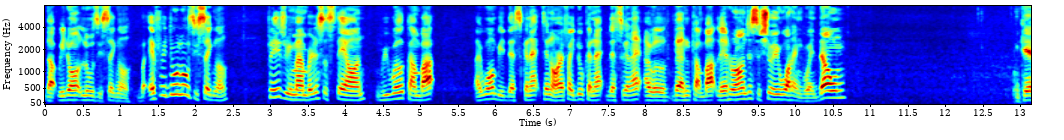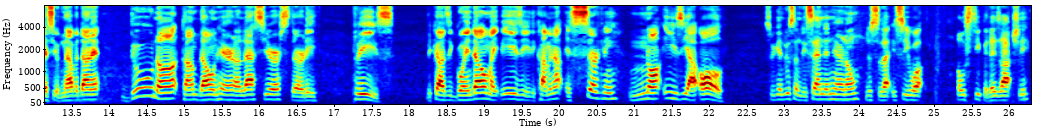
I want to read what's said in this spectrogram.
that we don't lose the signal. But if we do lose the signal, please remember just to stay on. We will come back. I won't be disconnecting, or if I do connect, disconnect, I will then come back later on just to show you what I'm going down. In case you've never done it, do not come down here unless you're sturdy, please. Because the going down might be easy. The coming up is certainly not easy at all. So we can do some descending here now, just to let you see what how steep it is actually.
